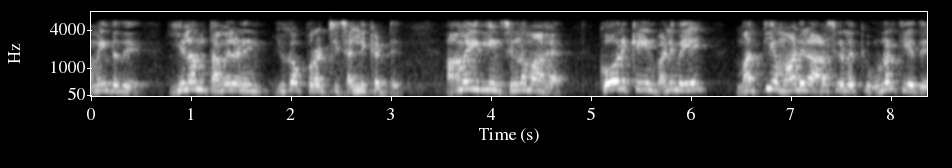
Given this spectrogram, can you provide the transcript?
அமைந்தது இளம் தமிழனின் யுக புரட்சி சல்லிக்கட்டு அமைதியின் சின்னமாக கோரிக்கையின் வலிமையை மத்திய மாநில அரசுகளுக்கு உணர்த்தியது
